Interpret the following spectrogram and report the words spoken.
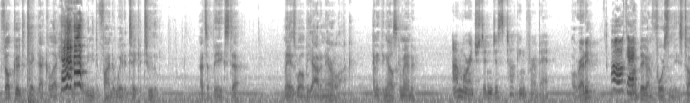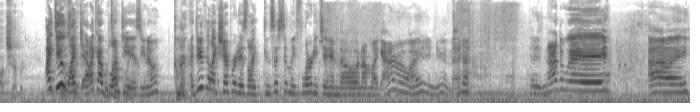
Felt good to take that collective, but we need to find a way to take it to them. That's a big step. May as well be out in airlock. Anything else, Commander? I'm more interested in just talking for a bit. Already? Oh, I'm okay. not big on forcing these talks, Shepard. I Let's do like. later. I like how We'll blunt he later. is. You know. Commander. I do feel like Shepard is like consistently flirty to him though, and I'm like, I don't know why you're doing that. That is not the way I.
